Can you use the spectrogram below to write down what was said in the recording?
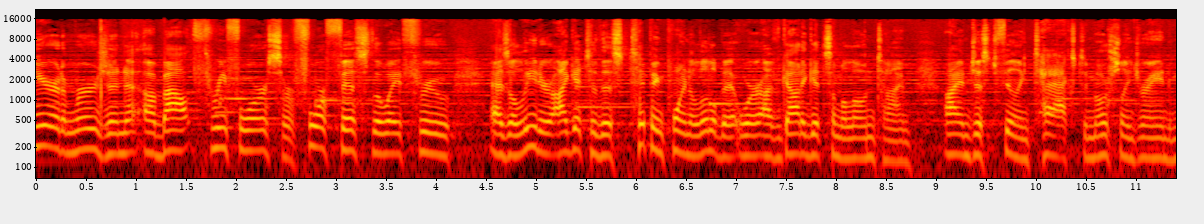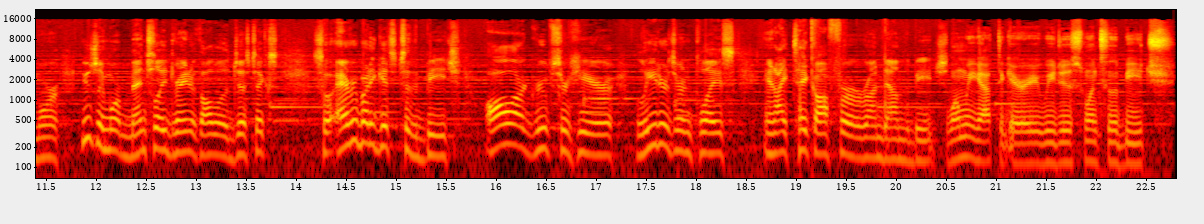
year at immersion, about three-fourths or four-fifths the way through as a leader, I get to this tipping point a little bit where I've got to get some alone time. I am just feeling taxed, emotionally drained, more usually more mentally drained with all the logistics. So everybody gets to the beach, all our groups are here, leaders are in place, and I take off for a run down the beach. When we got to Gary, we just went to the beach,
